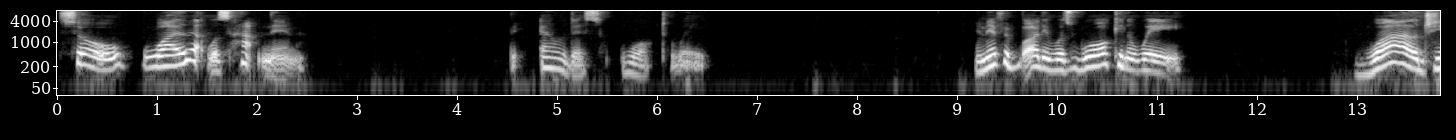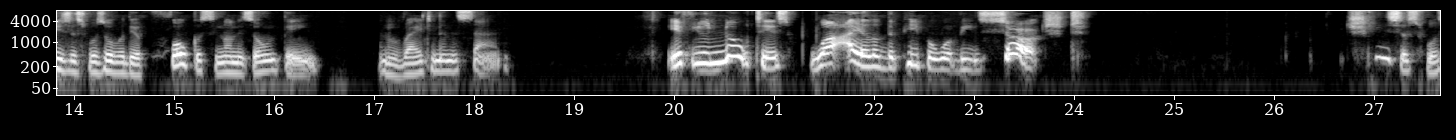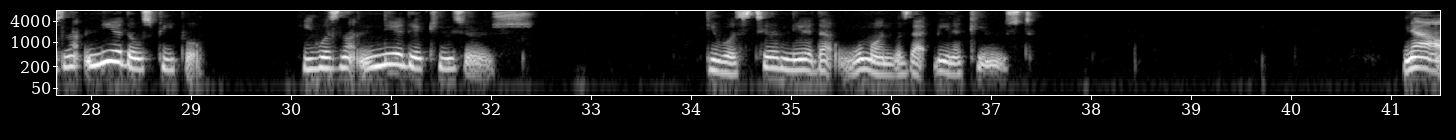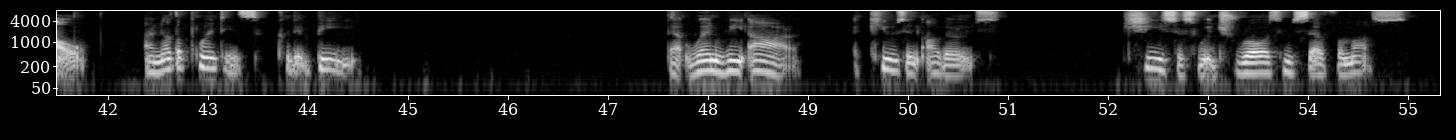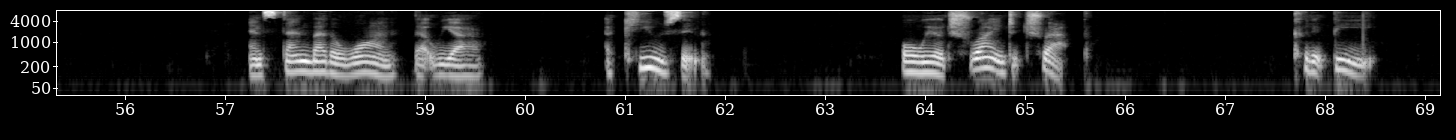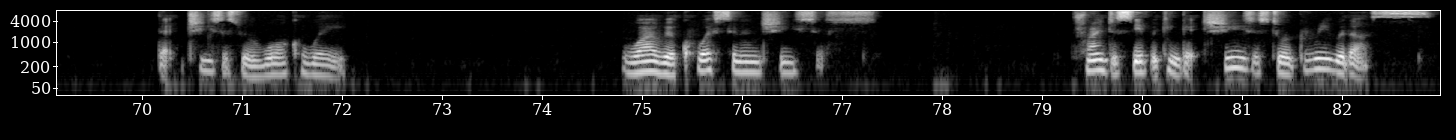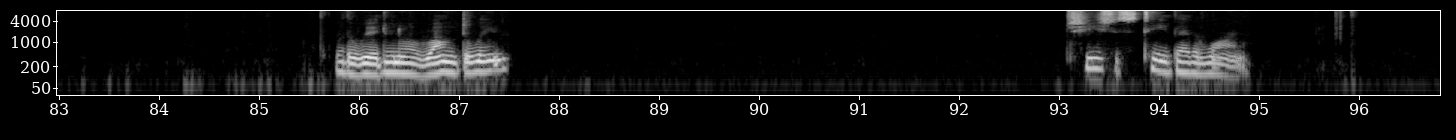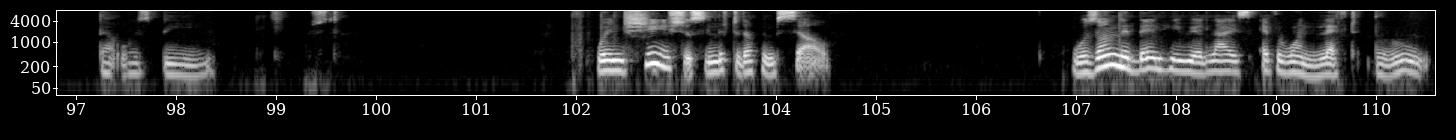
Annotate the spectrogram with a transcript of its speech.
So, while that was happening, the elders walked away. And everybody was walking away while Jesus was over there focusing on his own thing and writing in the sand. If you notice, while the people were being searched, Jesus was not near those people. He was not near the accusers. He was still near that woman was that being accused. Now, another point is could it be that when we are accusing others, Jesus withdraws himself from us and stand by the one that we are accusing or we are trying to trap? Could it be that Jesus will walk away while we're questioning Jesus? Trying to see if we can get Jesus to agree with us. Whether we're doing our wrongdoing Jesus stayed by the one that was being accused. When Jesus lifted up himself, was only then he realized everyone left the room.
